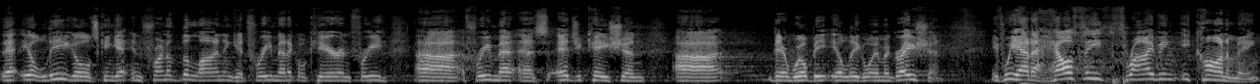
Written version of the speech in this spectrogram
that illegals can get in front of the line and get free medical care and free, uh, free uh, education, uh, there will be illegal immigration. If we had a healthy, thriving economy,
